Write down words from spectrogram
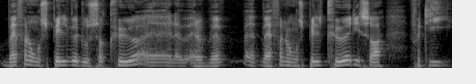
hvad for nogle spil vil du så køre, eller, eller hvad, hvad for nogle spil kører de så, fordi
